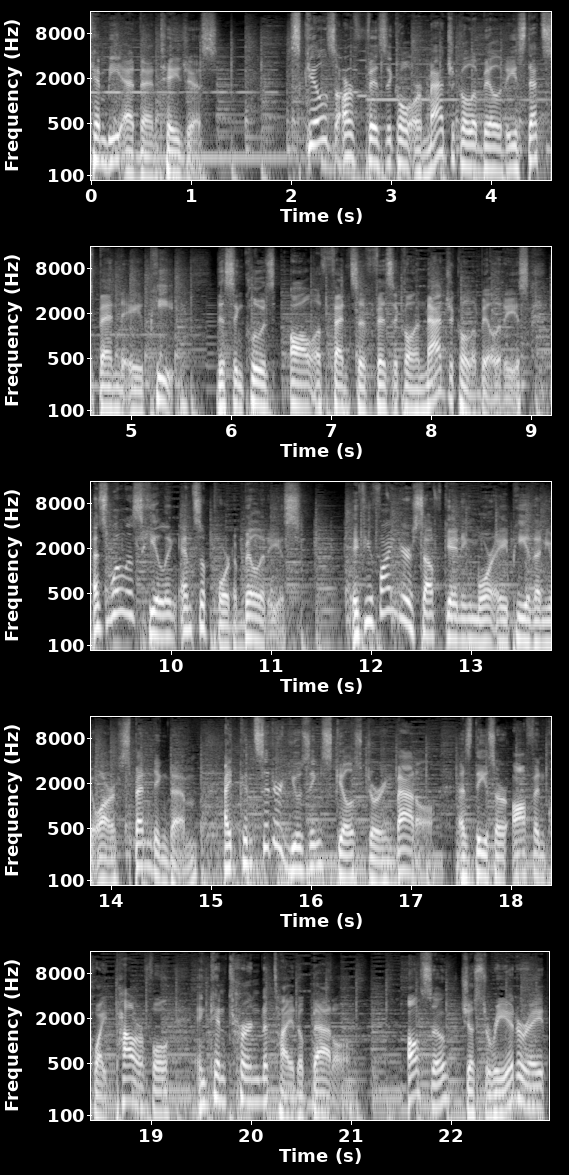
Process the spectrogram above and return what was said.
can be advantageous. Skills are physical or magical abilities that spend AP. This includes all offensive physical and magical abilities, as well as healing and support abilities. If you find yourself gaining more AP than you are spending them, I'd consider using skills during battle, as these are often quite powerful and can turn the tide of battle. Also, just to reiterate,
